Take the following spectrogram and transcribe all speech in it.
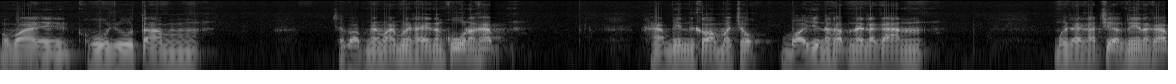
ก็ไหวครูอยู่ตามฉบับแม่ไม้มวยไทยทั้งคู่นะครับ ฮามินก็มาชกบ่อยอยู่นะครับ ในรายการมวยไทยคัดเชือกนี้นะครับ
